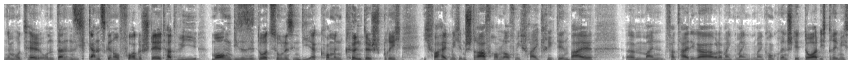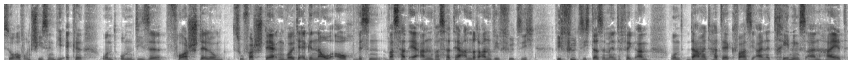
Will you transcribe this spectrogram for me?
im Hotel und dann sich ganz genau vorgestellt hat, wie morgen diese Situation ist, in die er kommen könnte. Sprich, ich verhalte mich im Strafraum, laufe mich frei, krieg den Ball, ähm, mein Verteidiger oder mein, mein, mein Konkurrent steht dort, ich drehe mich so auf und schieße in die Ecke. Und um diese Vorstellung zu verstärken, wollte er genau auch wissen, was hat er an, was hat der andere an, wie fühlt sich, wie fühlt sich das im Endeffekt an. Und damit hat er quasi eine Trainingseinheit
